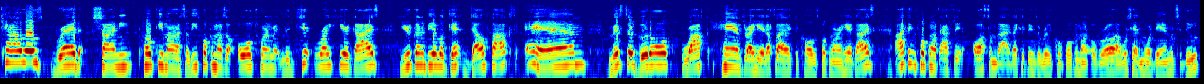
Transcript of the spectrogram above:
Kalos bred shiny Pokemon. So these Pokemons are all tournament legit right here, guys. You're gonna be able to get Delphox and Mr. Good Old Rock Hands right here. That's what I like to call this Pokemon right here, guys. I think this Pokemon's actually awesome, guys. I think it's a really cool Pokemon overall. I wish it had more damage to do.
